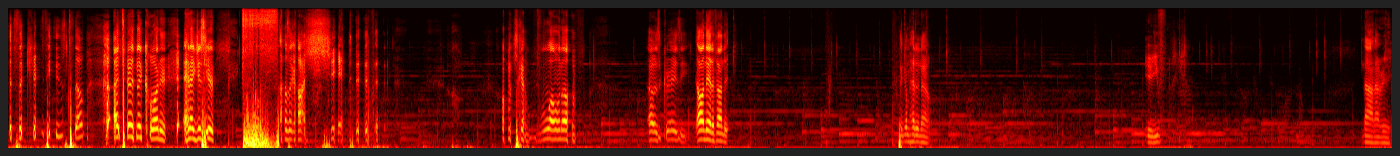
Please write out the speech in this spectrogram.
That's the craziest stuff. I turned the corner and I just hear I was like, oh shit. I almost got blown up. That was crazy. Oh, Ned, I found it. I think I'm heading out. Here, you've... Nah, not really.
